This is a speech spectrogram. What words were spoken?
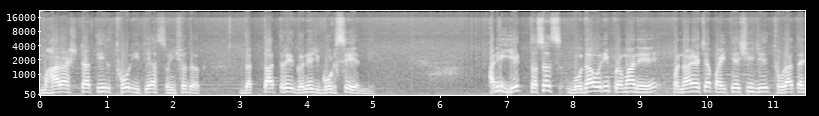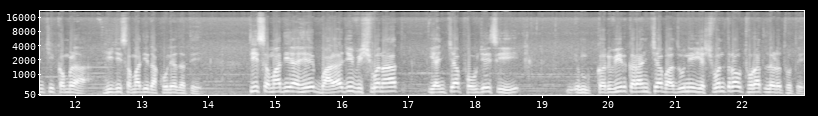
महाराष्ट्रातील थोर इतिहास संशोधक दत्तात्रय गणेश गोडसे यांनी. आणि एक तसंच गोदावरीप्रमाणे पन्हाळ्याच्या पायथ्याशी जे थोरातांची कमळा ही जी समाधी दाखवल्या जाते ती समाधी आहे बाळाजी विश्वनाथ यांच्या फौजेशी करवीरकरांच्या बाजूने यशवंतराव थोरात लढत होते.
